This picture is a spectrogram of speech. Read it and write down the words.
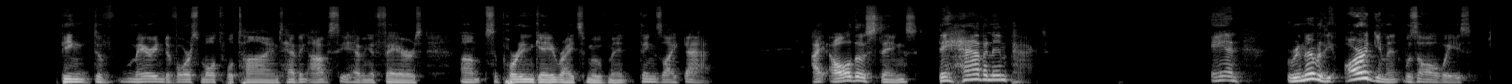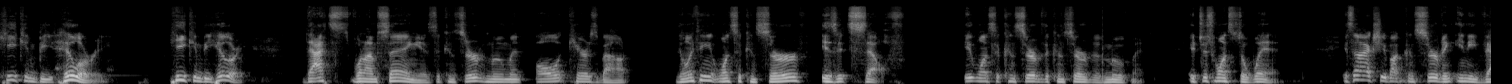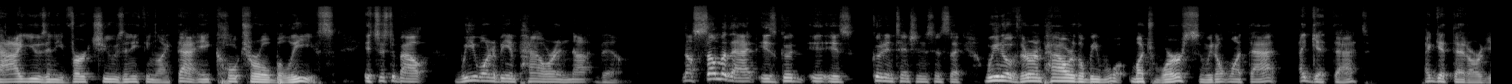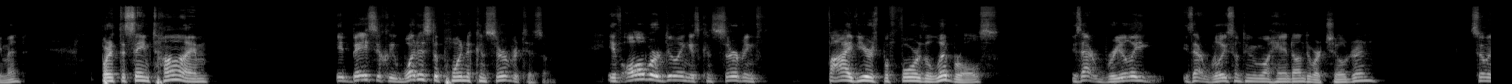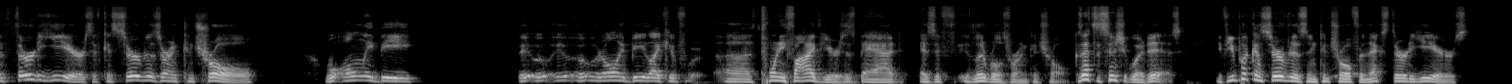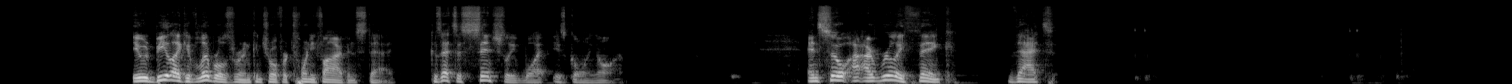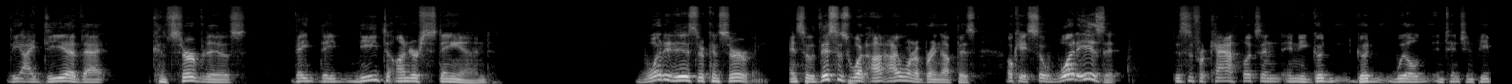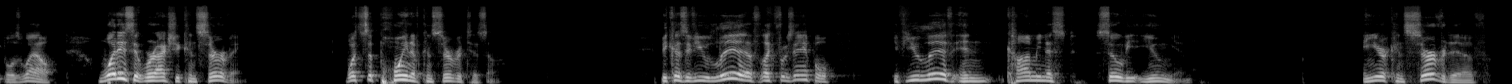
being div- married and divorced multiple times, having obviously having affairs, um, supporting the gay rights movement, things like that. I all those things they have an impact. And remember, the argument was always he can beat Hillary. He can beat Hillary. That's what I'm saying is the conservative movement, all it cares about, the only thing it wants to conserve is itself. It wants to conserve the conservative movement. It just wants to win it's not actually about conserving any values, any virtues, anything like that, any cultural beliefs. It's just about we want to be in power and not them. Now, some of that is good is good intention since that we know if they're in power, they'll be w- much worse, and we don't want that. I get that. I get that argument. But at the same time, it basically, what is the point of conservatism? If all we're doing is conserving five years before the liberals, is that really is that really something we want to hand on to our children? So in 30 years, if conservatives are in control, will only be it, it, would only be like if uh, 25 years as bad as if liberals were in control because that's essentially what it is if you put conservatives in control for the next 30 years it would be like if liberals were in control for 25 instead because that's essentially what is going on and so I, I really think that the idea that conservatives they they need to understand what it is they're conserving. And so this is what I, I want to bring up is okay, so what is it? This is for Catholics and any good goodwill intentioned people as well. What is it we're actually conserving? What's the point of conservatism? Because if you live, like for example, if you live in communist Soviet Union and you're a conservative,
